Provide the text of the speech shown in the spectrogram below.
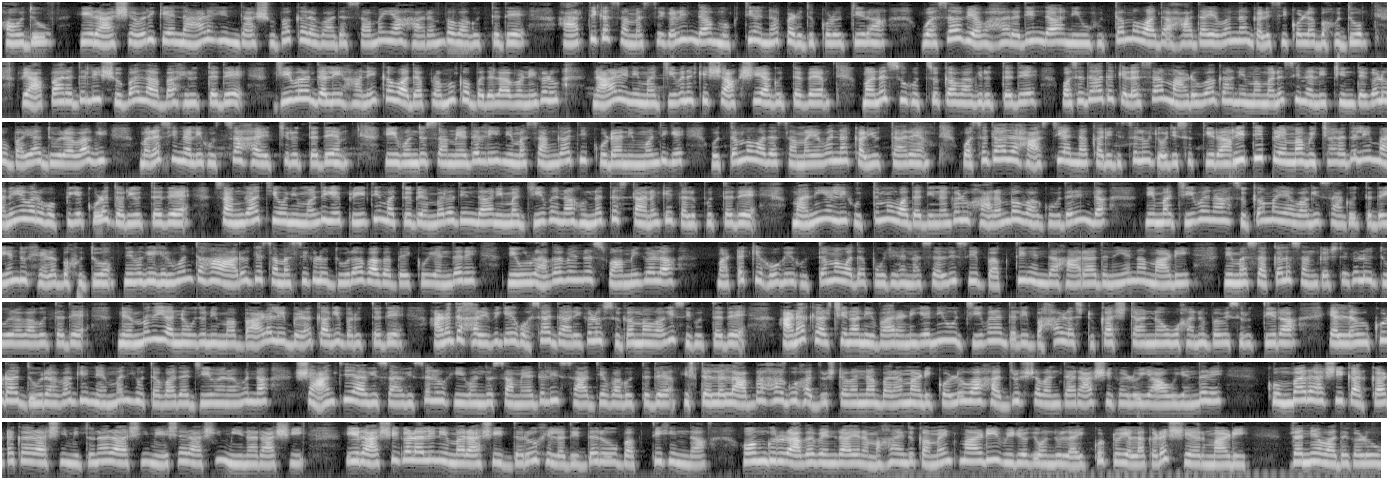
ಹೌದು ಈ ರಾಶಿಯವರಿಗೆ ನಾಳೆಯಿಂದ ಶುಭಕರವಾದ ಸಮಯ ಆರಂಭವಾಗುತ್ತದೆ. ಆರ್ಥಿಕ ಸಮಸ್ಯೆಗಳಿಂದ ಮುಕ್ತಿಯನ್ನು ಪಡೆದುಕೊಳ್ಳುತ್ತೀರಾ? ಹೊಸ ವ್ಯವಹಾರದಿಂದ ನೀವು ಉತ್ತಮವಾದ ಆದಾಯವನ್ನು ಗಳಿಸಿಕೊಳ್ಳಬಹುದು. ವ್ಯಾಪಾರದಲ್ಲಿ ಶುಭ ಲಾಭ ಇರುತ್ತದೆ. ಜೀವನದಲ್ಲಿ ಅನೇಕವಾದ ಪ್ರಮುಖ ಬದಲಾವಣೆಗಳು ನಾಳೆ ನಿಮ್ಮ ಜೀವನಕ್ಕೆ ಸಾಕ್ಷಿಯಾಗುತ್ತವೆ. ಮನಸ್ಸು ಉತ್ಸುಕವಾಗಿರುತ್ತದೆ. ಹೊಸದಾದ ಕೆಲಸ ಮಾಡುವಾಗ ನಿಮ್ಮ ಮನಸ್ಸಿನಲ್ಲಿ ಚಿಂತೆಗಳು, ಭಯ ದೂರವಾಗಿ ಮನಸ್ಸಿನಲ್ಲಿ ಉತ್ಸಾಹ ಹೆಚ್ಚಿರುತ್ತದೆ. ಈ ಒಂದು ಸಮಯದಲ್ಲಿ ನಿಮ್ಮ ಸಂಗಾತಿ ಕೂಡ ನಿಮ್ಮೊಂದಿಗೆ ಉತ್ತಮವಾದ ಸಮಯವನ್ನು ಕಳೆಯುತ್ತಾರೆ. ಹೊಸದಾದ ಆಸ್ತಿಯನ್ನು ಖರೀದಿಸಲು ಯೋಜಿಸುತ್ತೀರಾ? ಪ್ರೀತಿ, ಪ್ರೇಮ ವಿಚಾರದಲ್ಲಿ ಮನೆಯವರ ಒಪ್ಪಿಗೆ ಕೂಡ ದೊರೆಯುತ್ತದೆ. ಸಂಗಾತಿಯು ನಿಮ್ಮೊಂದಿಗೆ ಪ್ರೀತಿ ಮತ್ತು ಬೆಂಬಲದಿಂದ ನಿಮ್ಮ ಜೀವನ ಉನ್ನತ ಸ್ಥಾನಕ್ಕೆ ತಲುಪುತ್ತದೆ. ಮನೆಯಲ್ಲಿ ಉತ್ತಮವಾದ ದಿನಗಳು ಆರಂಭವಾಗುವುದರಿಂದ ನಿಮ್ಮ ಜೀವನ ಸುಖಮಯವಾಗಿ ಸಾಗುತ್ತದೆ ಎಂದು ಹೇಳಬಹುದು. ನಿಮಗೆ ಇರುವಂತಹ ಆರೋಗ್ಯ ಸಮಸ್ಯೆಗಳು ದೂರವಾಗಬೇಕು ಎಂದರೆ ನೀವು ರಾಘವೇಂದ್ರ ಸ್ವಾಮಿಗಳ ಮಠಕ್ಕೆ ಹೋಗಿ ಉತ್ತಮವಾದ ಪೂಜೆಯನ್ನು ಸಲ್ಲಿಸಿ ಭಕ್ತಿಯಿಂದ ಆರಾಧನೆಯನ್ನು ಮಾಡಿ ನಿಮ್ಮ ಸಕಲ ಸಂಕಷ್ಟಗಳು ದೂರವಾಗುತ್ತದೆ. ನೆಮ್ಮದಿ ಅನ್ನುವುದು ನಿಮ್ಮ ಬಾಳಲಿ ಬೆಳಕಾಗಿ ಬರುತ್ತದೆ. ಹಣದ ಹರಿವಿಗೆ ಹೊಸ ದಾರಿಗಳು ಸುಗಮವಾಗಿ ಸಿಗುತ್ತದೆ. ಹಣ ಖರ್ಚಿನ ನಿವಾರಣೆಗೆ ನೀವು ಜೀವನದಲ್ಲಿ ಬಹಳಷ್ಟು ಕಷ್ಟ, ನೋವು ಅನುಭವಿಸಿರುತ್ತೀರಾ? ಎಲ್ಲವೂ ಕೂಡ ದೂರವಾಗಿ ನೆಮ್ಮದಿಯುತವಾದ ಜೀವನವನ್ನು ಶಾಂತಿಯಾಗಿ ಸಾಗಿಸಲು ಈ ಒಂದು ಸಮಯದಲ್ಲಿ ಸಾಧ್ಯವಾಗುತ್ತದೆ. ಇಷ್ಟೆಲ್ಲ ಲಾಭ ಹಾಗೂ ಅದೃಷ್ಟವನ್ನು ಬರಮಾಡಿಕೊಳ್ಳುವ ಅದೃಷ್ಟವಂತ ರಾಶಿಗಳು ಯಾವುವು ಎಂದರೆ ಕುಂಭರಾಶಿ ಕರ್ಕಾಟಕ ರಾಶಿ, ಮಿಥುನ ರಾಶಿ ಮೇಷರಾಶಿ ಮೀನರಾಶಿ ಈ ರಾಶಿಗಳಲ್ಲಿ ನಿಮ್ಮ ರಾಶಿ ಇದ್ದರೂ ಇಲ್ಲದಿದ್ದರೂ ಭಕ್ತಿಯಿಂದ ಓಂ ಗುರು ರಾಘವೇಂದ್ರಾಯ ನಮಃ ಎಂದು ಕಮೆಂಟ್ ಮಾಡಿ, ವಿಡಿಯೋಗೆ ಒಂದು ಲೈಕ್ ಕೊಟ್ಟು ಎಲ್ಲ ಕಡೆ ಶೇರ್ ಮಾಡಿ. ಧನ್ಯವಾದಗಳು.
